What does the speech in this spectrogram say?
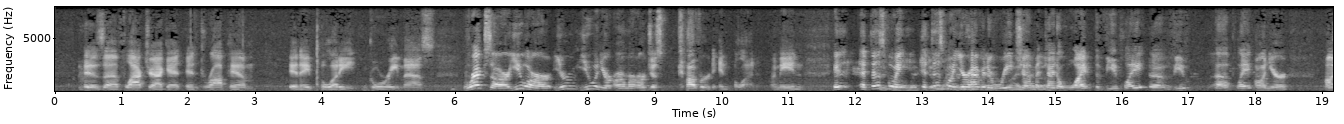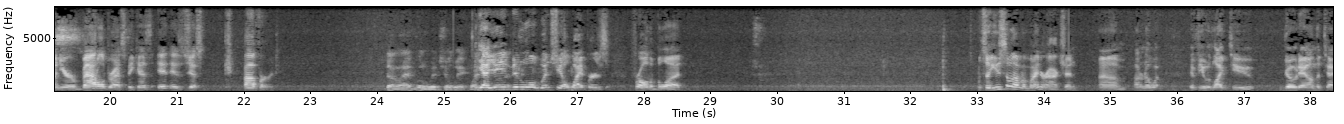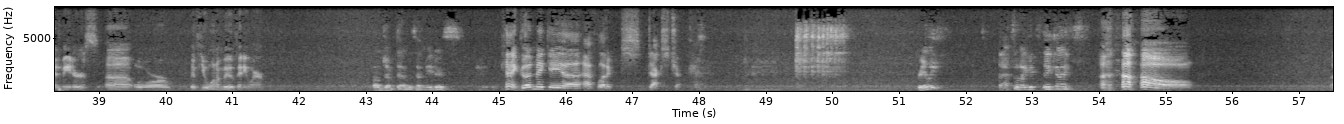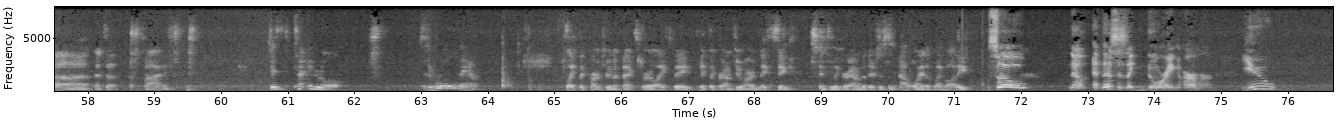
his uh, flak jacket and drop him in a bloody, gory mess. Rexar, you are you you and your armor are just covered in blood. I mean. It, at this point, at this point, you're having to reach up and kind of wipe the view plate, uh, view uh, plate on your on your battle dress because it is just covered. So I have little windshield wipers. Yeah, you need it. little windshield wipers for all the blood. So you still have a minor action. Um, I don't know what if you would like to go down the ten meters, uh, or if you want to move anywhere. I'll jump down the 10 meters. Okay, go ahead and make a uh, athletics dex check. Really? That's what I get snake eyes? Oh, Uh, that's a, a five. Just tuck and roll. Just roll down. It's like the cartoon effects where like they hit the ground too hard and they sink into the ground and there's just an outline of my body. So now, and this is ignoring armor. You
